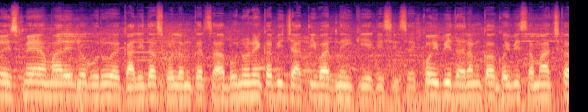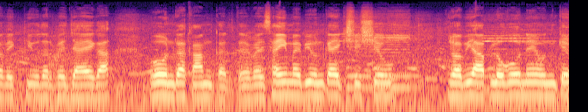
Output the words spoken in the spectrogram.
तो इसमें हमारे जो गुरु है, कालिदास कोलमकर साहब, उन्होंने कभी जातिवाद नहीं किए किसी से। कोई भी धर्म का, कोई भी समाज का व्यक्ति उधर पे जाएगा, वो उनका काम करते हैं। वैसा ही मैं भी उनका एक शिष्य हूँ, जो अभी आप लोगों ने उनके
